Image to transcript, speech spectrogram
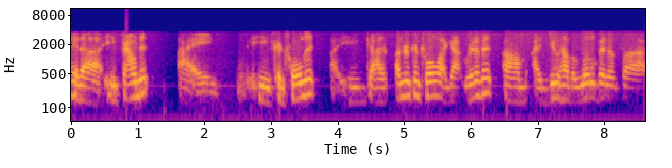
it, uh, he found it. I, he controlled it. I, he got it under control. I got rid of it. Um, I do have a little bit of, uh,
